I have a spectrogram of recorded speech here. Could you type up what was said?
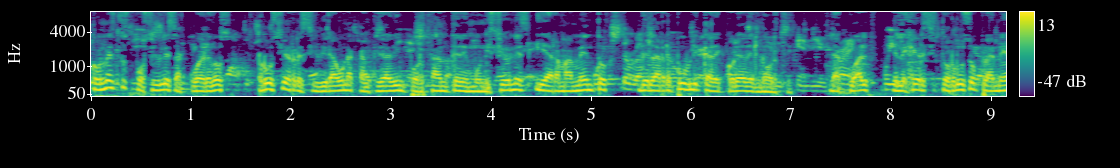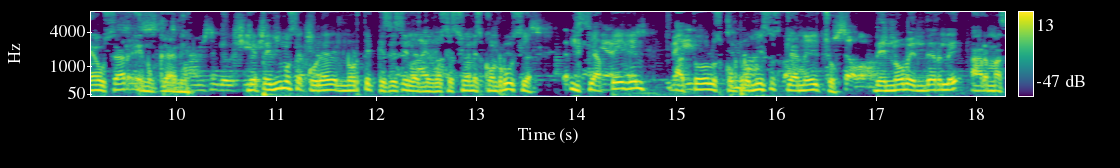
Con estos posibles acuerdos, Rusia recibirá una cantidad importante de municiones y armamento de la República de Corea del Norte, la cual el ejército ruso planea usar en Ucrania. Le pedimos a Corea del Norte que cesen las negociaciones con Rusia y se apeguen a todos los compromisos que han hecho de no venderle armas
